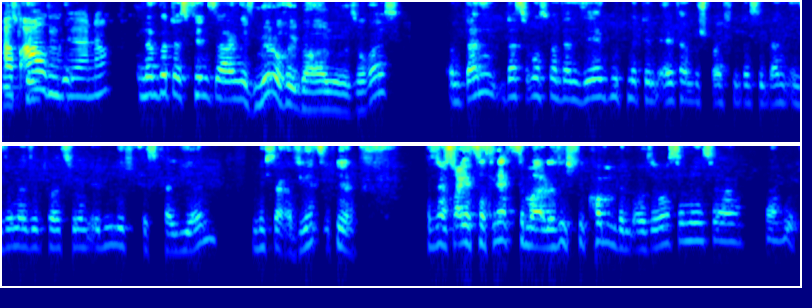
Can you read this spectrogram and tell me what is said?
Auf Augenhöhe, ne? Und dann wird das Kind sagen, ist mir doch egal oder sowas. Und dann, das muss man dann sehr gut mit den Eltern besprechen, dass sie dann in so einer Situation eben nicht eskalieren, und nicht sagen, also jetzt ist mir, also das war jetzt das letzte Mal, dass ich gekommen bin oder sowas, sondern sagen, na gut,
